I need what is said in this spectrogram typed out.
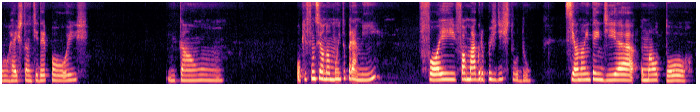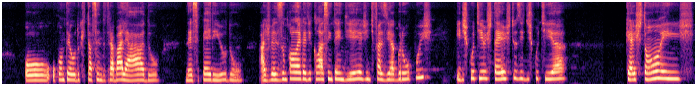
o restante depois. Então, o que funcionou muito para mim foi formar grupos de estudo se eu não entendia um autor ou o conteúdo que está sendo trabalhado nesse período. Às vezes um colega de classe entendia e a gente fazia grupos e discutia os textos e discutia questões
